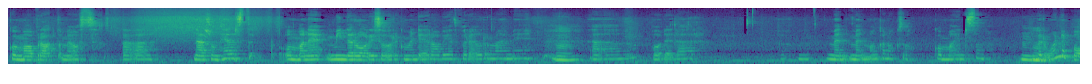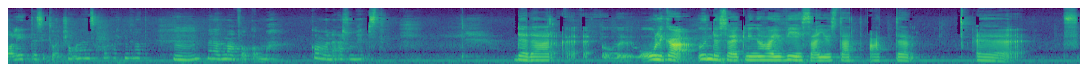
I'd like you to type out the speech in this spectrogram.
komma och prata med oss eh, när som helst. Om man är minderårig så rekommenderar vi att föräldrarna är med. Mm. eh, och det där. Men, men man kan också komma ensam, Mm. beroende på lite situationen såklart, men att, Mm. men att man får komma, komma när som helst. det där, eh, olika undersökningar har ju visat just att, att f-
